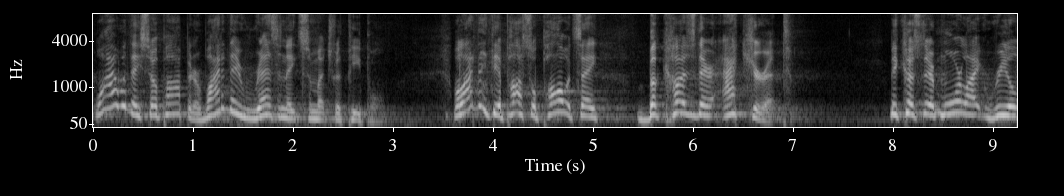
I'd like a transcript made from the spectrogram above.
why were they so popular? Why did they resonate so much with people? Well, I think the Apostle Paul would say, because they're accurate, because they're more like real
